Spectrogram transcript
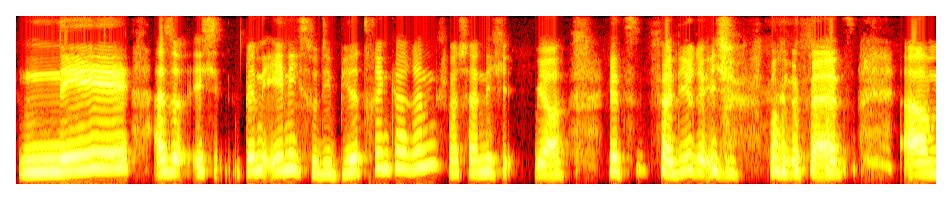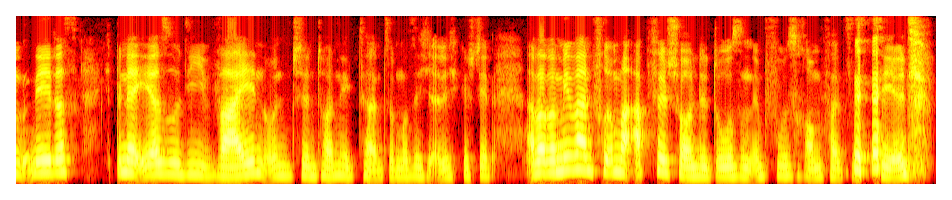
Nee, also ich bin eh nicht so die Biertrinkerin. Wahrscheinlich, ja, jetzt verliere ich meine Fans. ähm, nee, das, ich bin ja eher so die Wein- und Gin-Tonic-Tante, muss ich ehrlich gestehen. Aber bei mir waren früher immer Apfelschorle-Dosen im Fußraum, falls es zählt.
